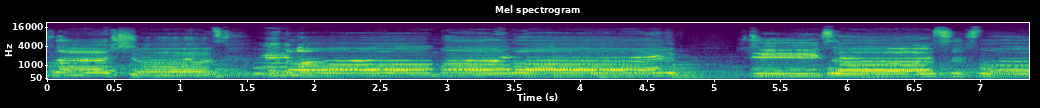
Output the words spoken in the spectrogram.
possessions and all my life, Jesus is Lord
